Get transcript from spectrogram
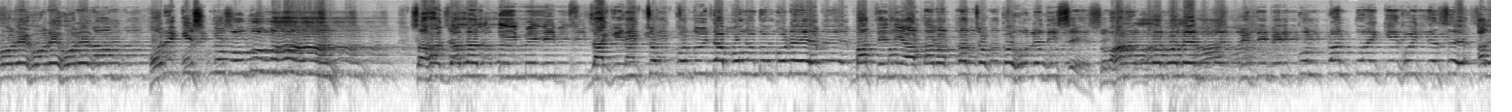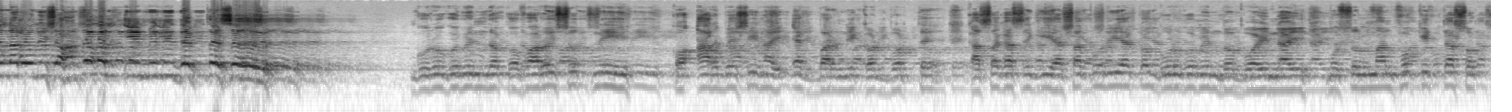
হরে হরে হরে রাম, হরে কৃষ্ণ ভগবান। শাহজালাল ইমিনি জাগিরি চক্ক দুইটা বন্ধ করে বাতিনি আঠারোটা চক্ক হলে দিছে। সুবহানাল্লাহ বলেন, পৃথিবীর কোন প্রান্তরে কি হইতেছে? আল্লাহর ওলি শাহজালাল ইমিনি দেখতেছে। গুরু গোবিন্দ কফার ওই সুতনি, ক আর বেশি নাই একবার নিকটবর্তে কাছাকাছি গিয়া সাপরিয়া ক গুরু গোবিন্দ বই নাই। মুসলমান ফকিরটা চক্ক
